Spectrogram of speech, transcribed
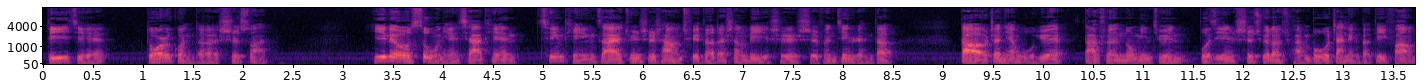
第一节：多尔衮的失算。一六四五年夏天，清廷在军事上取得的胜利是十分惊人的。到这年五月，大顺农民军不仅失去了全部占领的地方，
